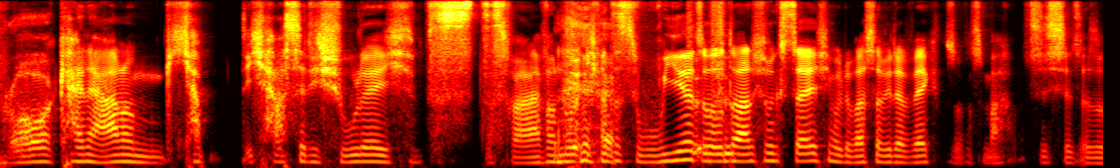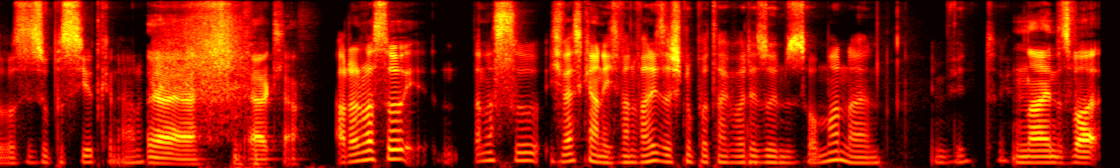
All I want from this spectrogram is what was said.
Bro, keine Ahnung. Ich hab, ich hasse die Schule. Ich, das, das war einfach nur, ich fand das weird, so unter Anführungszeichen, weil du warst da wieder weg. So, was mach, was ist jetzt, also was ist so passiert, keine Ahnung. Ja, ja, ja, klar. Aber dann warst du, dann hast du, ich weiß gar nicht, wann war dieser Schnuppertag? War der so im Sommer? Nein, im Winter. Nein, das war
